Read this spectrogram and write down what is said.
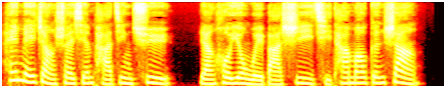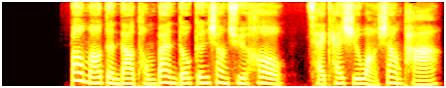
黑莓长率先爬进去，然后用尾巴示意其他猫跟上。豹毛等到同伴都跟上去后，才开始往上爬，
